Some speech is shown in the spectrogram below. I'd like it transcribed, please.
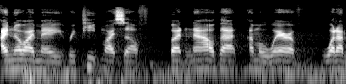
I know I may repeat myself, but now that I'm aware of what I'm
